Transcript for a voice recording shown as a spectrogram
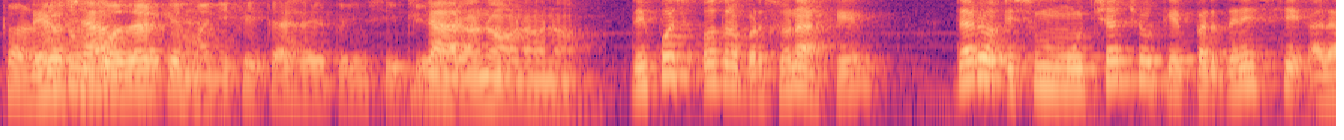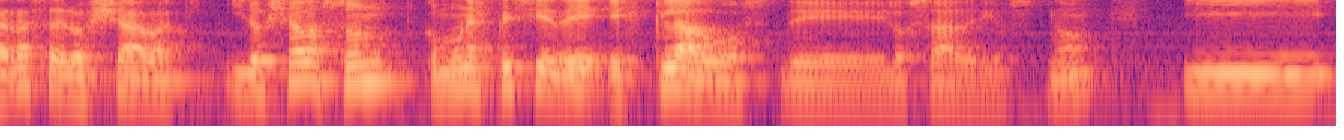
Claro, no es un poder que manifiesta desde el principio. Claro, no, no, no. Después otro personaje. Daro es un muchacho que pertenece a la raza de los Yavak. Y los Yavak son como una especie de esclavos de los Adrios, ¿no? Y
